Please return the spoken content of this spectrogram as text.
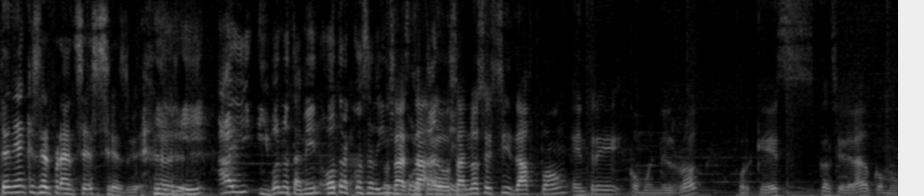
tenían que ser franceses, güey. Y, y hay y bueno, también otra cosa bien O sea, está- importante. o sea, no sé si Daft Punk entre como en el rock, porque es considerado como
